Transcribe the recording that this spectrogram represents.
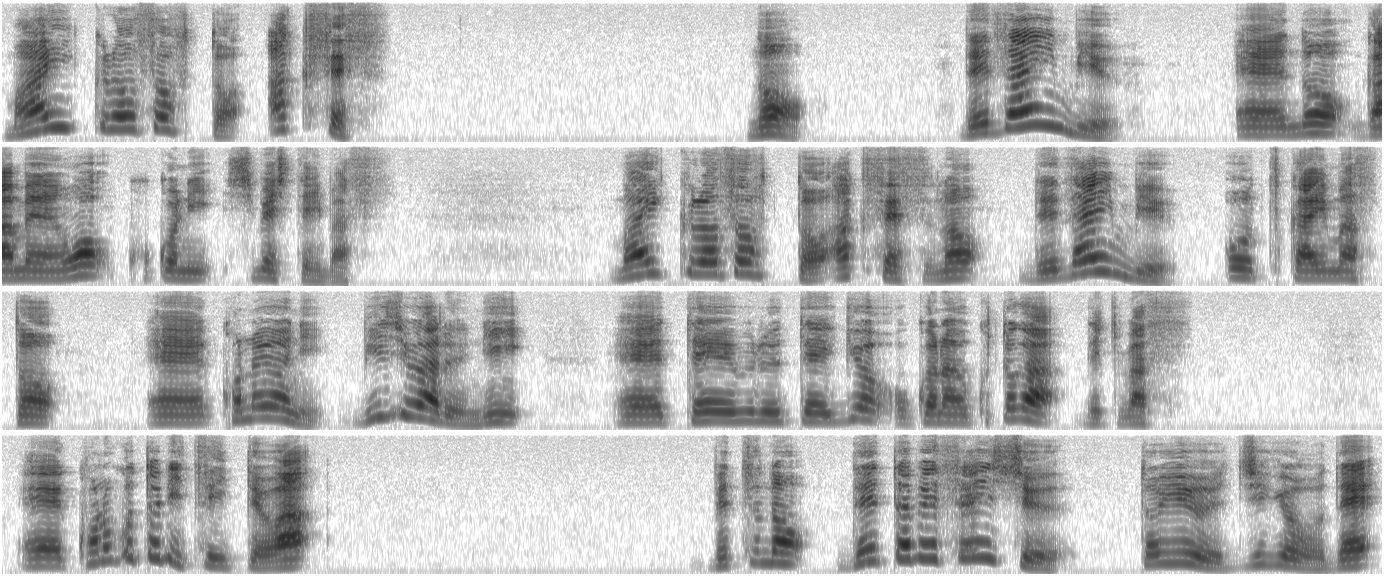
マイクロソフトアクセスのデザインビューの画面をここに示しています。マイクロソフトアクセスのデザインビューを使いますと、えこのようにビジュアルに、えテーブル定義を行うことができます。えー、このことについては別のデータベース演習という授業で、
